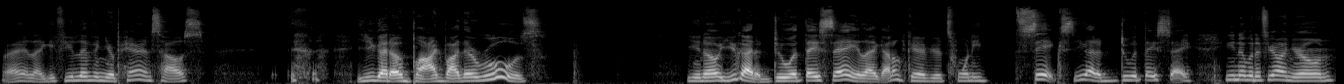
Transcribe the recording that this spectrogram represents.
Right? Like if you live in your parents' house, you got to abide by their rules. You know, you got to do what they say. Like, I don't care if you're 26, you got to do what they say. You know, but if you're on your own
